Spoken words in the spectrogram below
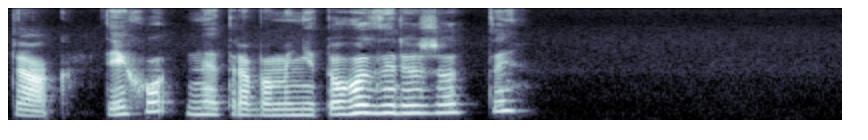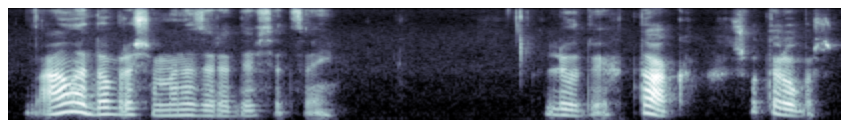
Так, тихо, не треба мені того заряджати. Але добре, що в мене зарядився цей Людвіг. Так, що ти робиш?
